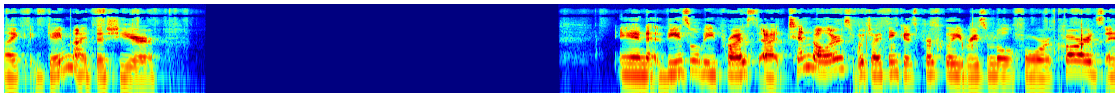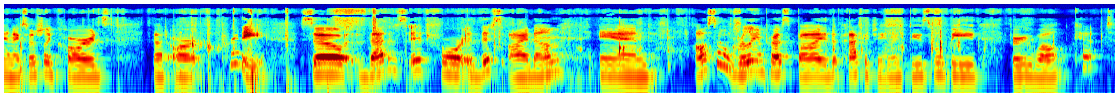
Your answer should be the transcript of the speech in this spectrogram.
like game night this year. And these will be priced at $10, which I think is perfectly reasonable for cards and especially cards that are pretty. So that is it for this item. And also really impressed by the packaging. Like these will be very well kept.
